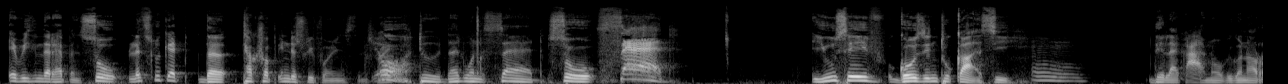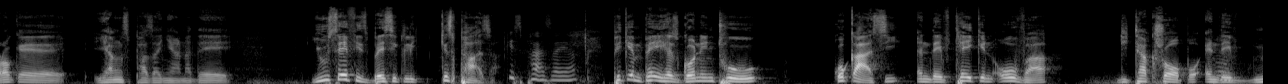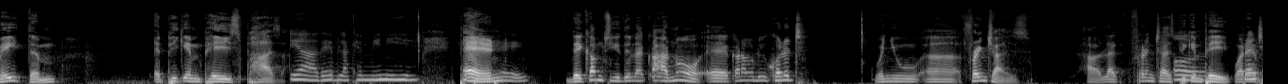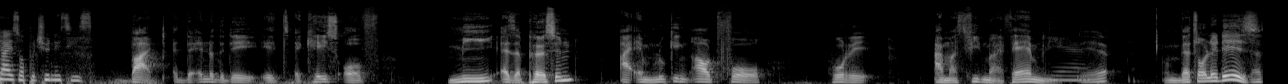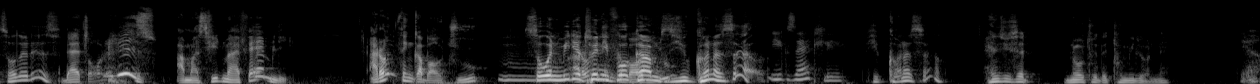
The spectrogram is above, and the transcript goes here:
everything that happens. So let's look at the tuck shop industry, for instance. Right? oh, dude, that one is sad. So Sad. Yusuf goes into Kasi. They're like, ah, no, we're gonna rock a young Spazanyana there. Yusuf is basically Kispaza. Ispaza, yeah. Pick n Pay has gone into Kokasi and they've taken over the tuck shop and they've made them a Pick n Pay Spaza. Yeah, they have like a mini. pick And pay. they come to you, they're like, ah, no, uh, kind of, what do you call it? When you uh, franchise, uh, like franchise, Pick n Pay, whatever. Franchise opportunities. But at the end of the day, it's a case of me as a person. I am looking out for Hore. I must feed my family. Yeah. Yeah, And that's all it is. that's all it is. That's all it is. I must feed my family. I don't think about you. So when Media I don't think 24 about comes, you. you. are gonna sell. Exactly. You're gonna sell. Hence, you said no to the two million. eh? Yeah,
